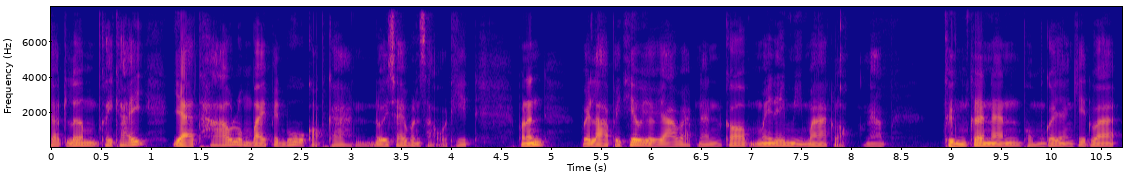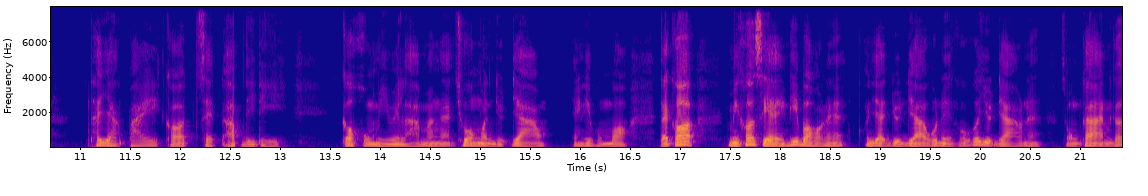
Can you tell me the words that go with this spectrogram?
จะเริ่มคล้ายๆแย่เท้าลงไปเป็นผู้ประกอบการ โดยใช้วันเสาร์อาทิตย์ เพราะฉะนั้นเวลาไปเที่ยวยาวๆแบบนั้นก็ไม่ได้มีมากหรอกนะครับ ถึงกระนั้นผมก็ยังคิดว่าถ้าอยากไปก็เซตอัพดีๆ ก็คงมีเวลามั่งอะช่วงวันหยุดยาว อย่างที่ผมบอก แต่ก็มีข้อเสียอย่างที่บอกนะคนอยากหยุดยาวคนอื่นเขาก็หยุดยาวนะสงการก็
